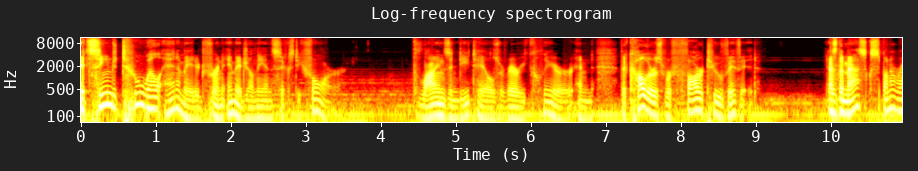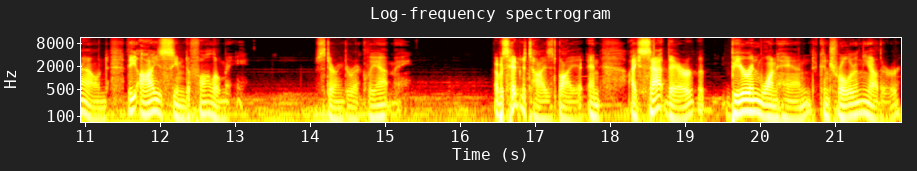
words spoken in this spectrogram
it seemed too well animated for an image on the N64. The lines and details were very clear, and the colors were far too vivid. As the mask spun around, the eyes seemed to follow me, staring directly at me. I was hypnotized by it, and I sat there, beer in one hand, controller in the other,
